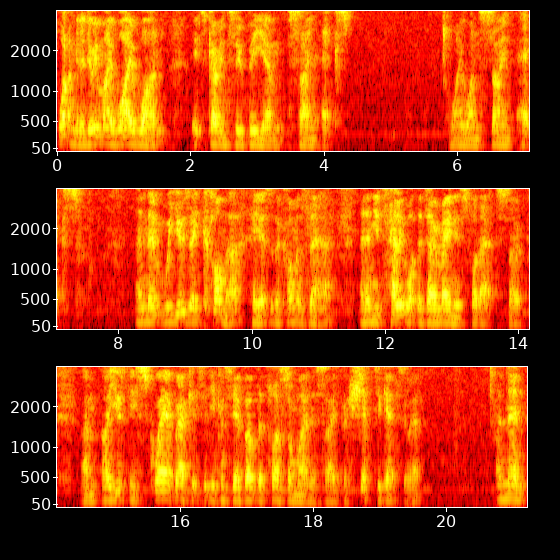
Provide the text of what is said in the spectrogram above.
what I'm going to do in my y1, it's going to be um, sine x. y1 sine x. And then we use a comma here, so the comma's there, and then you tell it what the domain is for that. So um, I use these square brackets that you can see above the plus or minus side, press shift to get to it. And then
